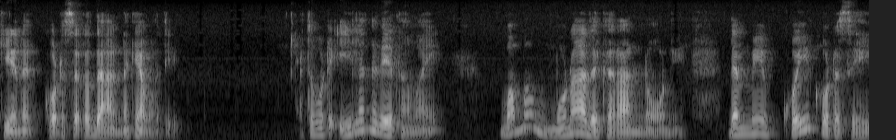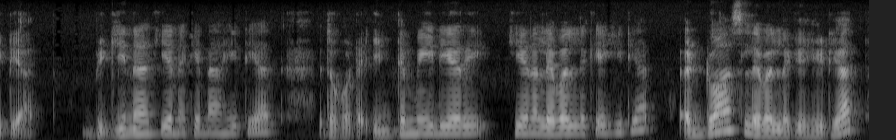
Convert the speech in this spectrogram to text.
කියන කොටසට දාන්න කැමතියි. එතකොට ඊළඟ දේ තමයි මම මොනවාද කරන්න ඕනේ. දැන් මේ කොයි කොටසේ හිටියත් බිගිනර් කියන කෙනා හිටියත් එතකොට ඉන්ටර්මීඩියරි කියන ලෙවල් එකේ හිටියත් ඇඩ්වාන්ස් ලෙවල් එකේ හිටියත්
